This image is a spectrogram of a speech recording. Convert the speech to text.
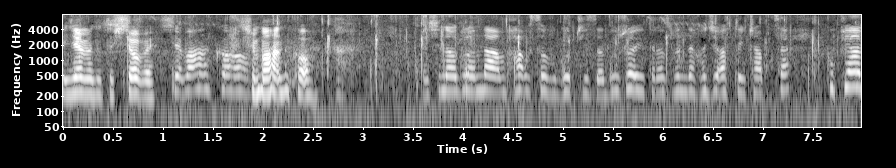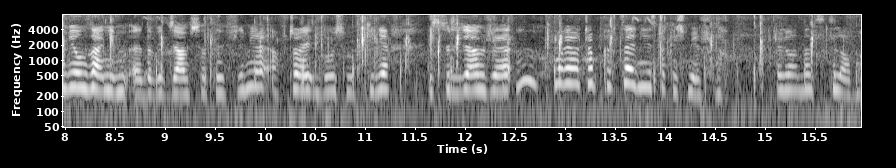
Idziemy do teściowej. Siemanko. Siemanko. Ja się naoglądałam House of Gucci za dużo i teraz będę chodziła w tej czapce. Kupiłam ją zanim e, dowiedziałam się o tym filmie, a wczoraj byłyśmy w kinie i stwierdziłam, że mm, moja czapka wcale nie jest taka śmieszna. Wyglądam stylowo.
